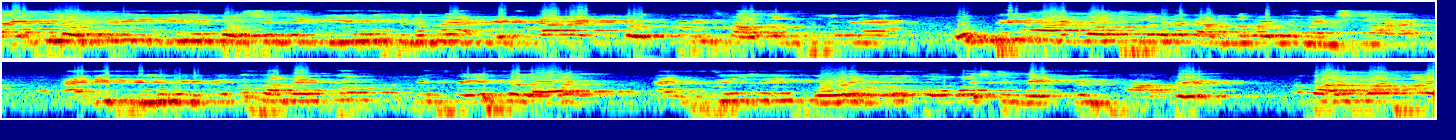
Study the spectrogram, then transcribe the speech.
ലൈഫിൽ ഒത്തിരി ഈ ഒരു ക്വസ്റ്റ്യനിലേക്ക് ഈ ഒരു സിനിമ എടുക്കാൻ വേണ്ടിയിട്ട് ഒത്തിരി സ്ട്രഗിൾസിലൂടെ ഒത്തിരി ഹാർഡ് വർക്ക്സിലൂടെ കടന്നുപോയിരുന്ന മനുഷ്യനാണ് ആൻഡ് ഈ ഫിലിം എടുക്കുന്ന സമയത്തും he's face a lot and still is going through so much to make this happen അപ്പൊ അർഫാസിന് വേണ്ടിയിട്ട്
